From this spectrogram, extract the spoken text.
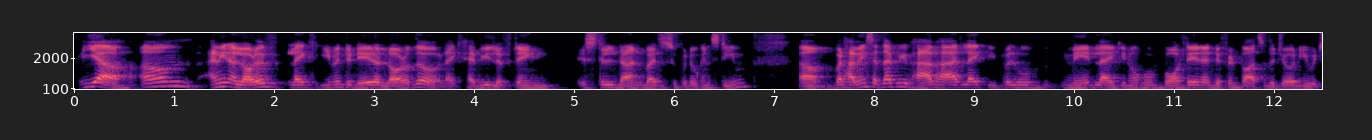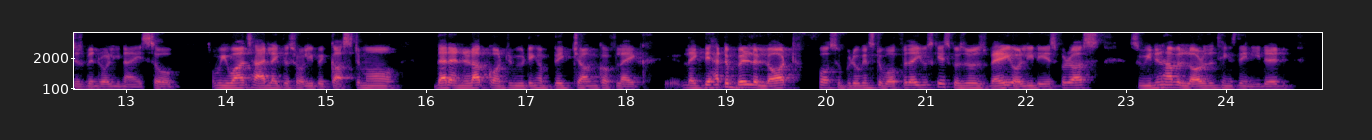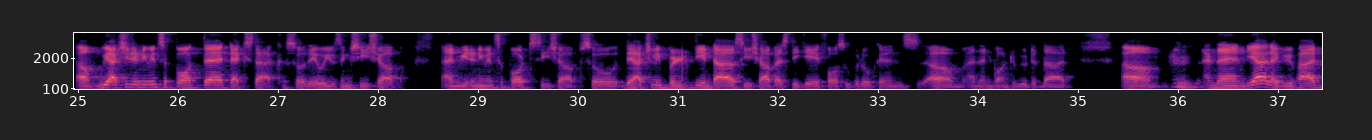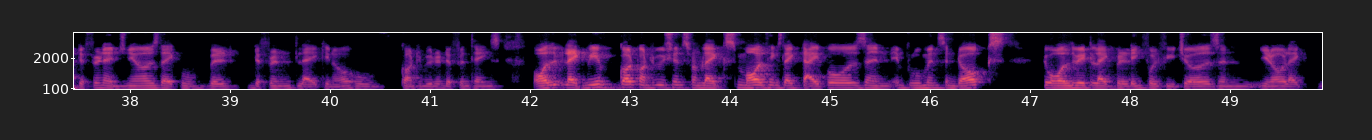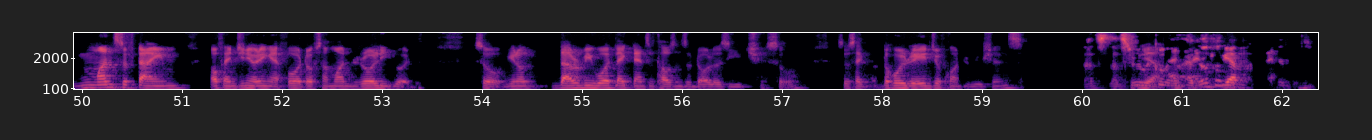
Yeah. Um. I mean, a lot of like even today, a lot of the like heavy lifting is still done by the Super Tokens team. Um, but having said that, we have had like people who've made like, you know, who've bought in at different parts of the journey, which has been really nice. So we once had like this really big customer that ended up contributing a big chunk of like, like they had to build a lot for Super Tokens to work for their use case because it was very early days for us. So we didn't have a lot of the things they needed. Um, we actually didn't even support their tech stack. So they were using C Sharp and we didn't even support C Sharp. So they actually built the entire C Sharp SDK for Super Tokens um, and then contributed that um and then yeah like we've had different engineers like who built different like you know who contributed different things. All like we've got contributions from like small things like typos and improvements in docs to all the way to like building full features and you know like months of time of engineering effort of someone really good. So you know that would be worth like tens of thousands of dollars each. So so it's like the whole range of contributions that's that's really yeah, cool. I, I don't think yeah.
